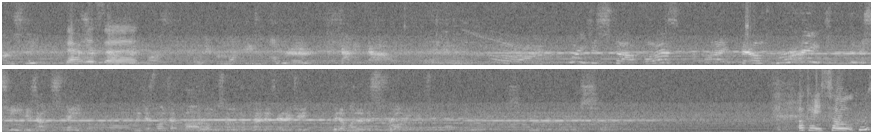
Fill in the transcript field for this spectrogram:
unstable. that was, uh, down. Ah, Way to stop, boss. I felt great. The machine is unstable. We just want to borrow some of the planet's energy. We don't want to destroy it. Okay, so who's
